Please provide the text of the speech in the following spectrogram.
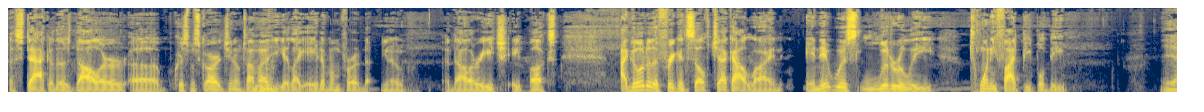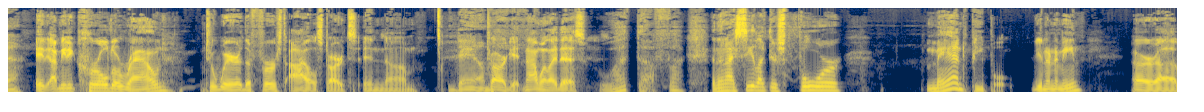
a stack of those dollar uh, Christmas cards. You know what I'm talking about? You get like eight of them for a, you know a dollar each, eight bucks. I go to the freaking self checkout line, and it was literally 25 people deep. Yeah. It, I mean, it curled around to where the first aisle starts in um, Damn. Target. And I went like this, what the fuck? And then I see like there's four manned people, you know what I mean? Or uh,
